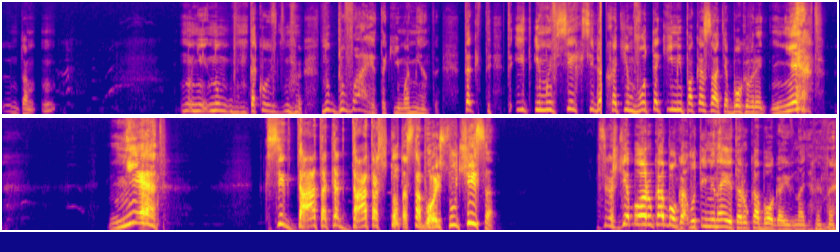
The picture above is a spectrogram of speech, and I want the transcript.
ну, там, ну, не, ну, такой, ну, бывают такие моменты. Так, и, и мы всех себя хотим вот такими показать, а Бог говорит, нет, нет, всегда-то, когда-то что-то с тобой случится. Ты скажешь, где была рука Бога? Вот именно эта рука Бога и на, на,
